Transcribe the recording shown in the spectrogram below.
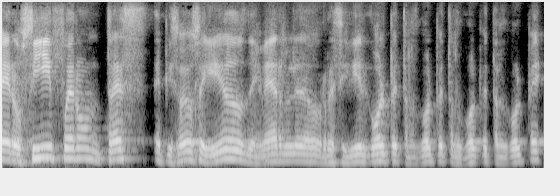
pero sí fueron tres episodios seguidos de verle o recibir golpe tras golpe, tras golpe, tras golpe,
